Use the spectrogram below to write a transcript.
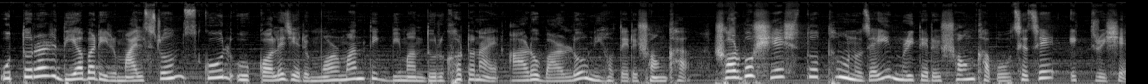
উত্তরার দিয়াবাড়ির মাইলস্টোন স্কুল ও কলেজের মর্মান্তিক বিমান দুর্ঘটনায় আরও বাড়ল নিহতের সংখ্যা। সর্বশেষ তথ্য অনুযায়ী মৃতের সংখ্যা পৌঁছেছে একত্রিশে।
